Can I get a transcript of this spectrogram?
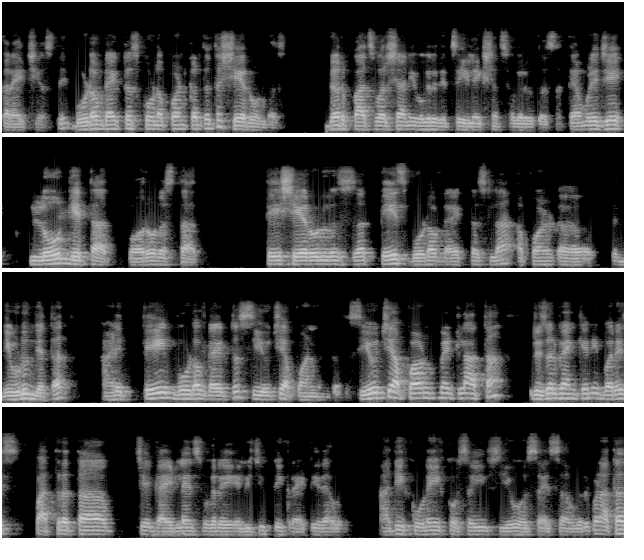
करायची असते. बोर्ड ऑफ डायरेक्टर्स कोण अपॉइंट करतात तर शेअर होल्डर्स दर पाच वर्षांनी वगैरे त्याचे इलेक्शन वगैरे होत असतात. त्यामुळे जे लोन घेतात बॉरोर असतात ते शेअर होल्डर्स असतात तेच बोर्ड ऑफ डायरेक्टर्सला अपॉइंट निवडून देतात आणि ते बोर्ड ऑफ डायरेक्टर्स सीओची अपॉइंटमेंट करतात. सीओची अपॉइंटमेंटला आता रिझर्व्ह बँकेने बरेच पात्रताचे गाईडलाईन्स वगैरे एलिजिबिलिटी क्रायटेरिया वगैरे आधी कोणी कसंही सीओ असायचा वगैरे पण आता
